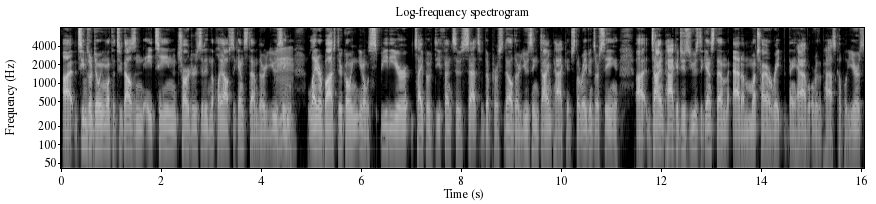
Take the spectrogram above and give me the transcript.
uh, the teams are doing what the 2018 Chargers did in the playoffs against them. They're using mm. lighter box. They're going, you know, speedier type of defensive sets with their personnel. They're using dime package. The Ravens are seeing uh, dime packages used against them at a much higher rate than they have over the past couple years.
